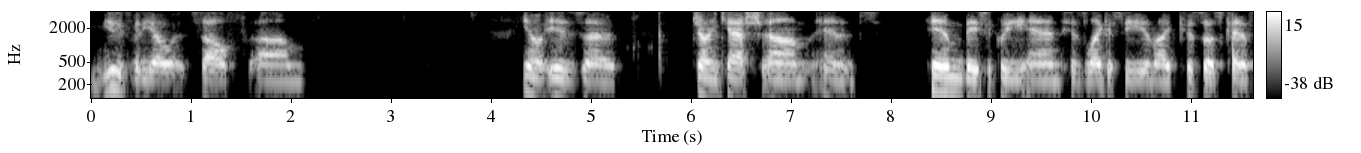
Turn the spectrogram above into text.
music video itself, um, you know, is uh, Johnny Cash, um, and it's him basically and his legacy. Like, so it's kind of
